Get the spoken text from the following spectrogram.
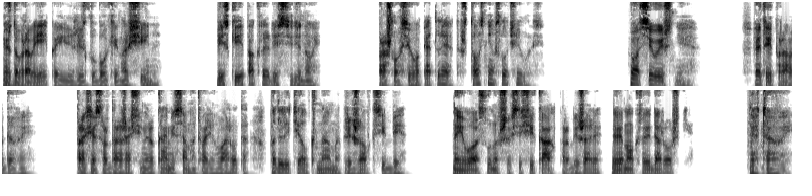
между бровей появились глубокие морщины, виски покрылись сединой. Прошло всего пять лет. Что с ним случилось? О, Всевышний! Это и правда вы. Профессор дрожащими руками сам отворил ворота, подлетел к нам и прижал к себе. На его осунувшихся щеках пробежали две мокрые дорожки. Это вы.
